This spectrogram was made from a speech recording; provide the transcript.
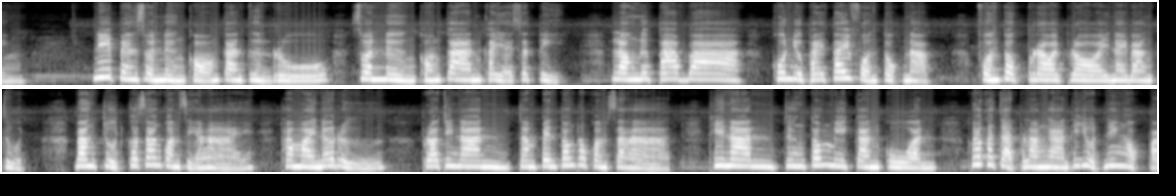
ง นี่เป็นส่วนหนึ่งของการตื่นรู้ ส่วนหนึ่งของการขยายสติ ลองนึกภาพว่าคุณอยู่ภายใต้ฝนตกหนัก ฝนตกโปรยๆในบางจุด บางจุดก็สร้างความเสียหายทำไมนะหรือ เพราะที่นั่นจำเป็นต้องทำความสะอาด ที่นั่นจึงต้องมีการกวน เพื่อขจัดพลังงานที่หยุดนิ่งออกไป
